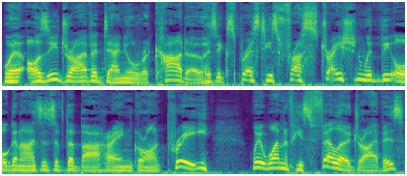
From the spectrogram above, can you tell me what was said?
where Aussie driver Daniel Ricciardo has expressed his frustration with the organisers of the Bahrain Grand Prix, where one of his fellow drivers,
